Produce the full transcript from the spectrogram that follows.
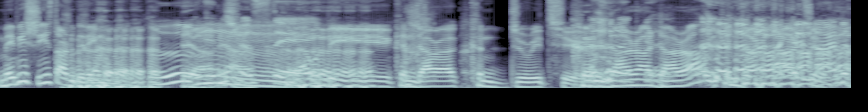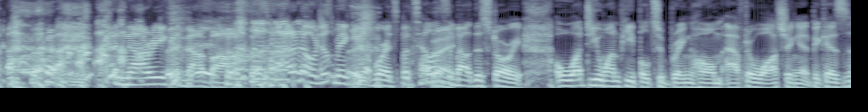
Maybe she started dating women. Ooh, Yeah. interesting. That would be Kandara Kanduri 2. Dara Dara. Kandara 2. Kanari Kanaba. I don't know, we're just making up words. But tell us Right. about the story. What do you want people to bring home after watching it? Because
